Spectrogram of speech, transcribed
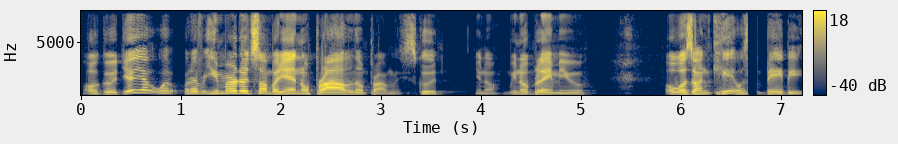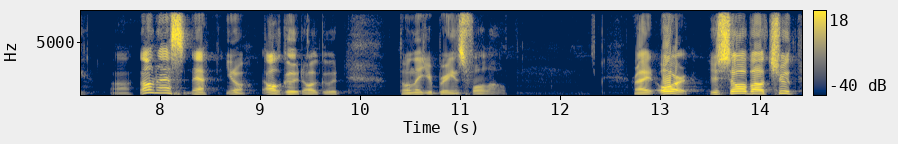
all good. Yeah, yeah, whatever. You murdered somebody. Yeah, no problem, no problem. It's good. You know, we don't blame you. Oh, was on kid, was on baby. Uh, no, that's, yeah, you know, all good, all good. Don't let your brains fall out. Right? Or you're so about truth.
